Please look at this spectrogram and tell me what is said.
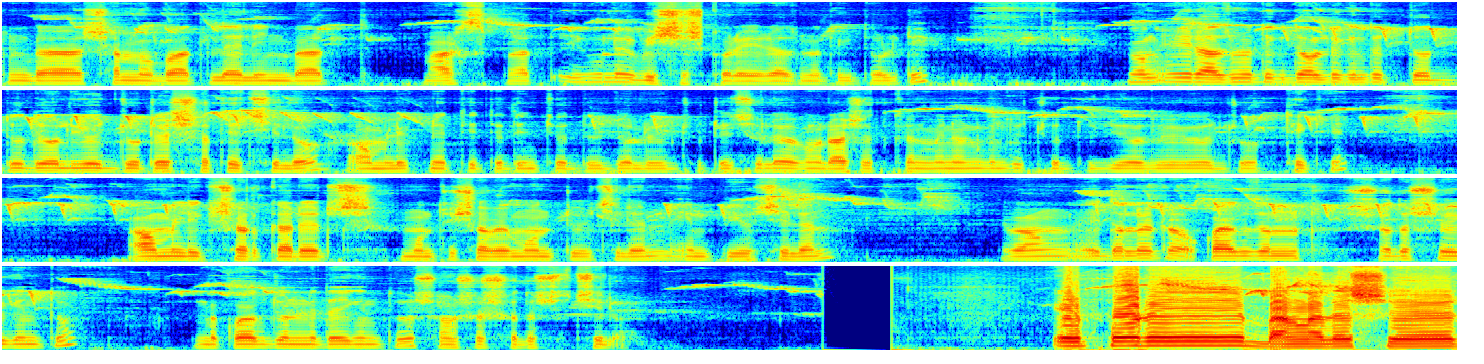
কিংবা সাম্যবাদ লেলিনবাদ মার্ক্সবাদ, এগুলোই বিশেষ করে এই রাজনৈতিক দলটি। এবং এই রাজনৈতিক দলটি কিন্তু চোদ্দ দলীয় জোটের সাথে ছিল। আওয়ামী লীগ নেতৃত্বাধীন চোদ্দ দলীয় জোটে ছিল এবং রাশেদ খান মেনন কিন্তু চোদ্দ দলীয় জোট থেকে আওয়ামী লীগ সরকারের মন্ত্রিসভায় মন্ত্রীও ছিলেন, এমপিও ছিলেন। এবং এই দলের কয়েকজন সদস্যই কিন্তু বা কয়েকজন নেতাই কিন্তু সংসদ সদস্য ছিল। এরপরে বাংলাদেশের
